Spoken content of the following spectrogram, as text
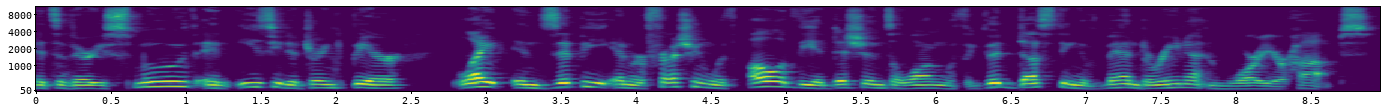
It's a very smooth and easy to drink beer, light and zippy and refreshing with all of the additions along with a good dusting of Mandarina and Warrior hops.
